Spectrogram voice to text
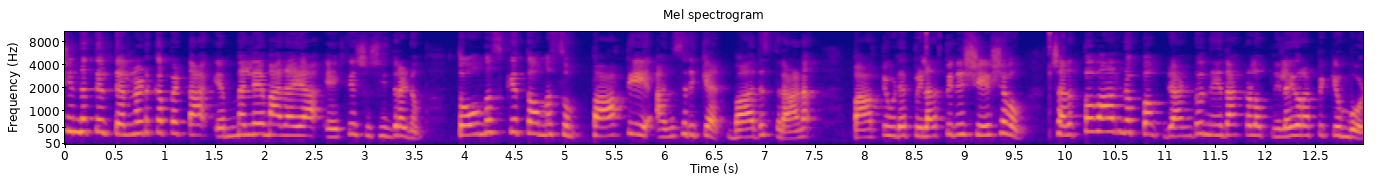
ചിഹ്നത്തിൽ തെരഞ്ഞെടുക്കപ്പെട്ട എം എൽ എമാരായ എ കെ ശശീന്ദ്രനും തോമസ് കെ തോമസും പാർട്ടിയെ അനുസരിക്കാൻ ബാധ്യസ്ഥരാണ്. പാർട്ടിയുടെ പിളർപ്പിന് ശേഷവും ശരത് പവാറിനൊപ്പം രണ്ടു നേതാക്കളും നിലയുറപ്പിക്കുമ്പോൾ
